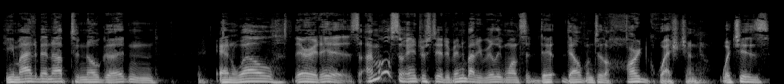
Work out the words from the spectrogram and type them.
he might have been up to no good and and well, there it is. I'm also interested if anybody really wants to de- delve into the hard question, which is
